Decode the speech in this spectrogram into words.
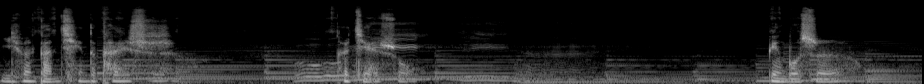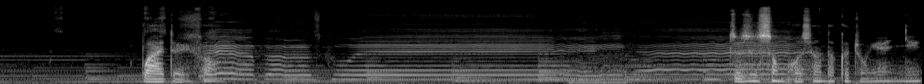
一份感情的开始和结束，并不是不爱对方，只是生活上的各种原因，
